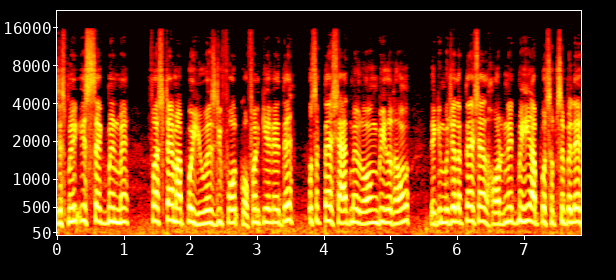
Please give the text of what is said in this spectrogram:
जिसमें इस सेगमेंट में फ़र्स्ट टाइम आपको U S D four offer किए गए थे। हो सकता है शायद मैं रॉन्ग भी हो रहा हूँ, लेकिन मुझे लगता है शायद हॉर्नेट में ही आपको सबसे पहले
